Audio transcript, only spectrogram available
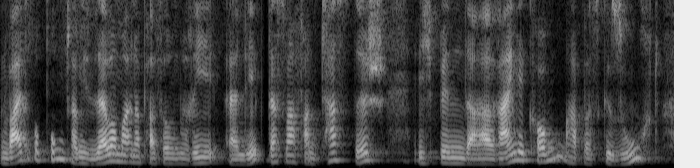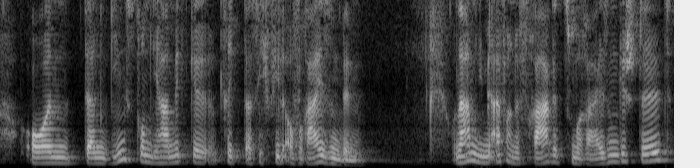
Ein weiterer Punkt habe ich selber mal in der Parfümerie erlebt. Das war fantastisch. Ich bin da reingekommen, habe was gesucht und dann ging es darum, die haben mitgekriegt, dass ich viel auf Reisen bin. Und da haben die mir einfach eine Frage zum Reisen gestellt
